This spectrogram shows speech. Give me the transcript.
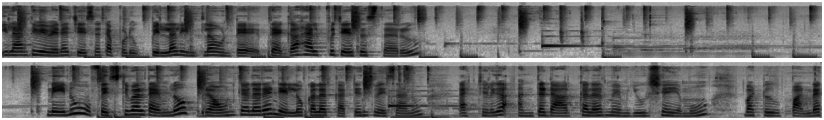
ఇలాంటివి ఏవైనా చేసేటప్పుడు పిల్లలు ఇంట్లో ఉంటే తెగ హెల్ప్ చేసేస్తారు. నేను ఫెస్టివల్ టైంలో brown colour and yellow colour curtains వేశాను. యాక్చువల్గా అంత డార్క్ కలర్ మేము యూజ్ చేయము. బట్ పండగ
